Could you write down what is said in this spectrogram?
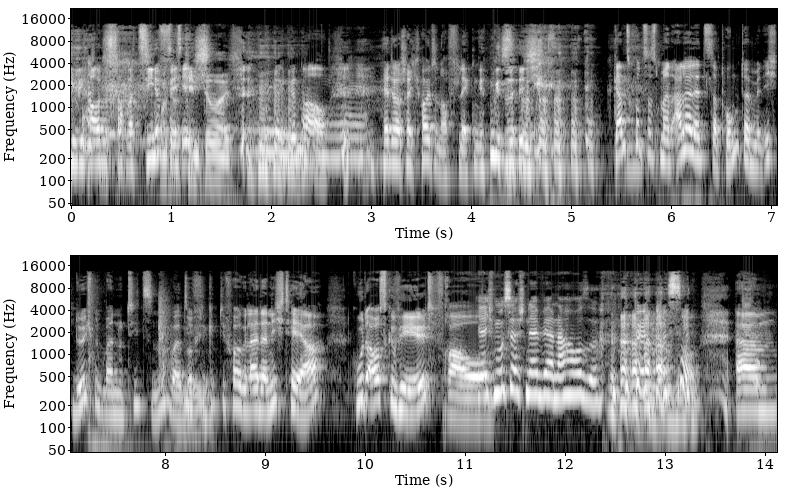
Die Haut ist Muss das Kind strapazierfähig. durch. genau. Hätte wahrscheinlich heute noch Flecken im Gesicht. Ganz kurz, das ist mein allerletzter Punkt, dann bin ich durch mit meinen Notizen, weil so viel gibt die Folge leider nicht her. Gut ausgewählt, Frau. Ja, ich muss ja schnell wieder nach Hause. Ach so. ähm,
